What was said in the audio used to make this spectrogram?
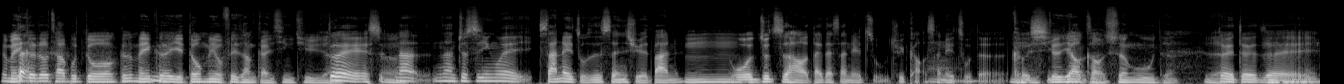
每一科都差不多，可是每一科也都没有非常感兴趣。对，是那那就是因为三类组是升学班，嗯，我就只好待在三类组去考三类组的科系，就是要考生物的。对对对。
